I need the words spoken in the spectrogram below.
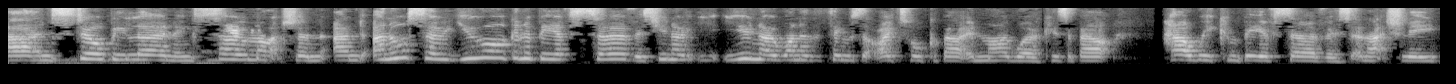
and still be learning so much and and and also you are going to be of service you know you know one of the things that i talk about in my work is about how we can be of service and actually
